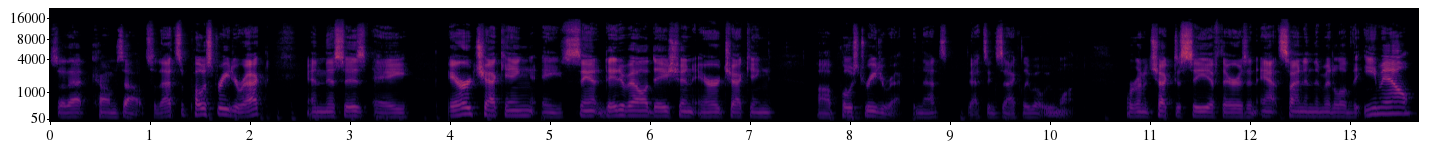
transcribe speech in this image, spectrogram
So that comes out. So that's a post redirect, and this is a error checking, a data validation error checking uh, post redirect, and that's that's exactly what we want. We're going to check to see if there is an at sign in the middle of the email,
